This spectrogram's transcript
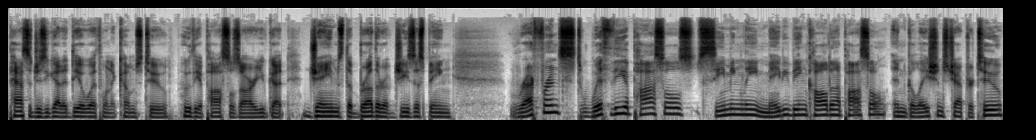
passages you got to deal with when it comes to who the apostles are. You've got James, the brother of Jesus, being referenced with the apostles, seemingly maybe being called an apostle in Galatians chapter 2.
